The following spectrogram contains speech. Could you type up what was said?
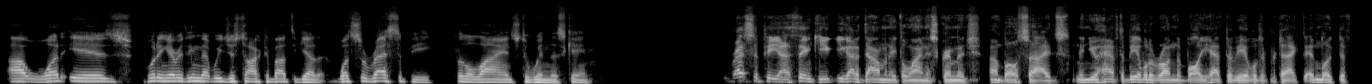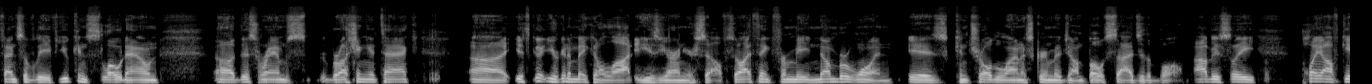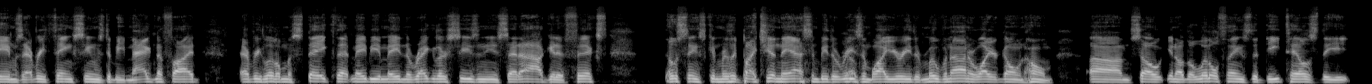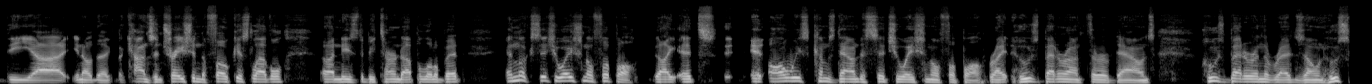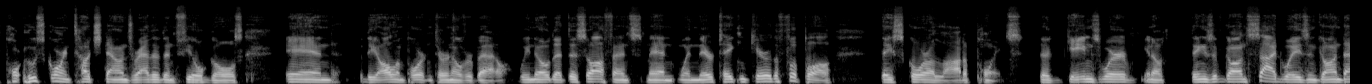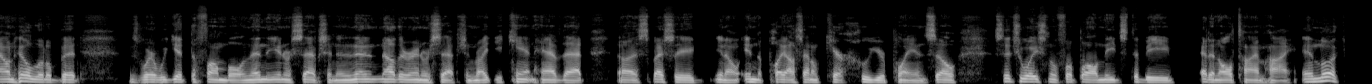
Uh, what is putting everything that we just talked about together? What's the recipe for the Lions to win this game? Recipe, I think you, you got to dominate the line of scrimmage on both sides. I mean, you have to be able to run the ball, you have to be able to protect. And look, defensively, if you can slow down uh, this Rams rushing attack, uh, it's good. You're going to make it a lot easier on yourself. So I think for me, number one is control the line of scrimmage on both sides of the ball. Obviously, playoff games, everything seems to be magnified. Every little mistake that maybe you made in the regular season, you said, ah, I'll get it fixed. Those things can really bite you in the ass and be the reason why you're either moving on or why you're going home. Um, so you know the little things, the details, the the uh, you know the the concentration, the focus level uh, needs to be turned up a little bit. And look, situational football, like it's it always comes down to situational football, right? Who's better on third downs? Who's better in the red zone? Who's who's scoring touchdowns rather than field goals? And the all important turnover battle. We know that this offense, man, when they're taking care of the football, they score a lot of points. The games where, you know, things have gone sideways and gone downhill a little bit, is where we get the fumble and then the interception and then another interception, right? You can't have that, uh, especially, you know, in the playoffs. I don't care who you're playing. So situational football needs to be at an all time high. And look,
